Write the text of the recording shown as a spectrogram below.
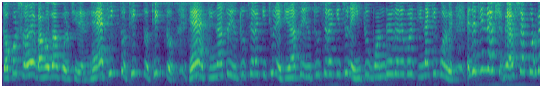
তখন সবাই বাহবা করেছিলেন হ্যাঁ ঠিক তো ঠিক তো ঠিক তো হ্যাঁ টিনা তো ইউটিউব ছাড়া কিছু নেই, টিনা তো ইউটিউব ছাড়া কিছু নেই। ইউটিউব বন্ধ হয়ে গেলে পরে টিনা কি করবে? যে টিনা ব্যবসা করবে?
